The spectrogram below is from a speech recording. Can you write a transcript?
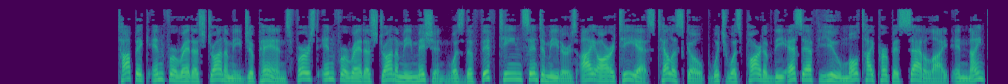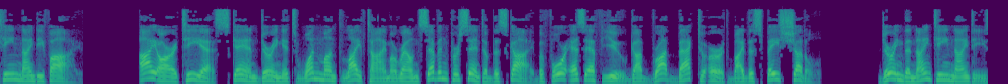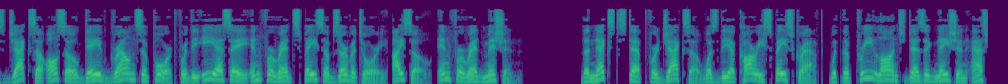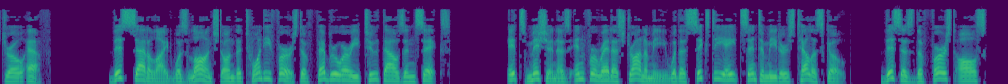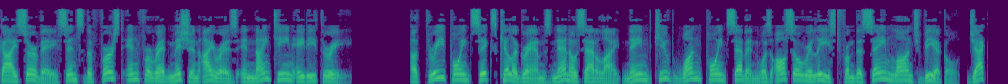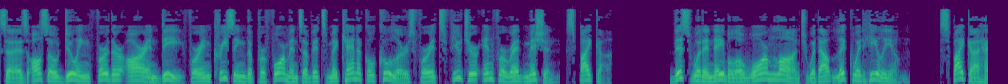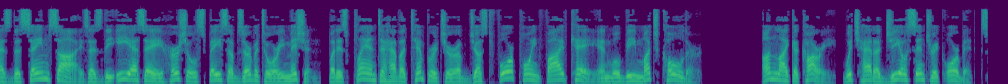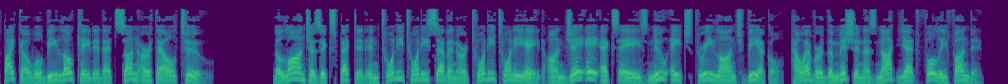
Topic infrared astronomy Japan's first infrared astronomy mission was the 15 cm IRTS telescope which was part of the SFU multipurpose satellite in 1995. IRTS scanned during its one-month lifetime around 7% of the sky before SFU got brought back to Earth by the Space Shuttle. During the 1990s JAXA also gave ground support for the ESA Infrared Space Observatory ISO infrared mission. The next step for JAXA was the Akari spacecraft, with the pre-launch designation Astro F. This satellite was launched on 21 February 2006. Its mission is infrared astronomy with a 68 cm telescope. This is the first all-sky survey since the first infrared mission IRAS in 1983. A 3.6 kg nanosatellite named Cute 1.7 was also released from the same launch vehicle. JAXA is also doing further R&D for increasing the performance of its mechanical coolers for its future infrared mission, Spica. This would enable a warm launch without liquid helium. Spica has the same size as the ESA Herschel Space Observatory mission, but is planned to have a temperature of just 4.5 K and will be much colder. Unlike Akari, which had a geocentric orbit, Spica will be located at Sun-Earth L2. The launch is expected in 2027 or 2028 on JAXA's new H-3 launch vehicle, however the mission is not yet fully funded.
